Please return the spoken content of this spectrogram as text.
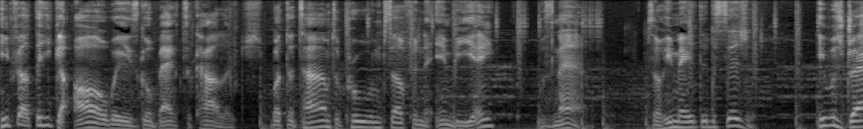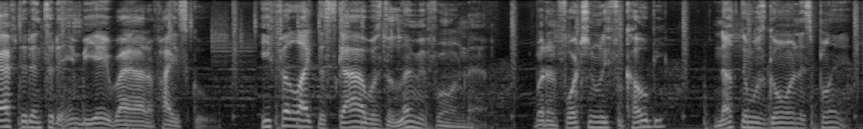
He felt that he could always go back to college, but the time to prove himself in the NBA was now. So he made the decision. He was drafted into the NBA right out of high school. He felt like the sky was the limit for him now. But unfortunately for Kobe, nothing was going as planned.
